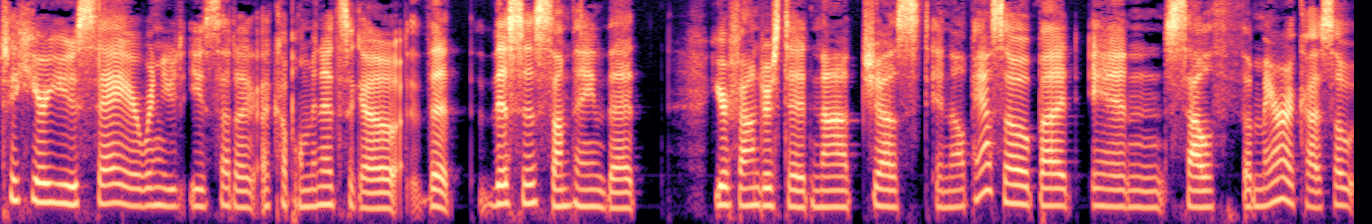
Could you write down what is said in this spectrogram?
to hear you say or when you, you said a, a couple minutes ago that this is something that your founders did not just in El Paso, but in South America. So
